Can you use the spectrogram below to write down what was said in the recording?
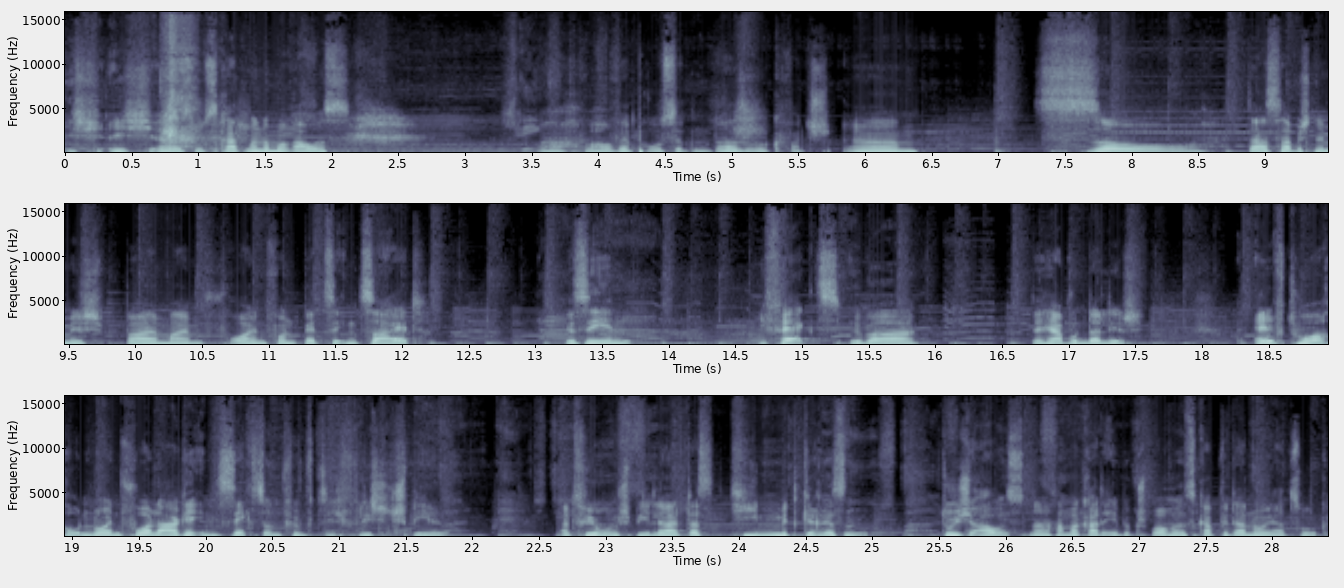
Ich, ich äh, such's gerade mal nochmal raus. Ach, wow, wer postet denn da so Quatsch? Ähm, so, das habe ich nämlich bei meinem Freund von Betze Inside gesehen. Die Facts über der Herr Wunderlich. Elf Tore und neun Vorlage in 56 Pflichtspielen. Als Führungsspieler das Team mitgerissen. Durchaus, ne? Haben wir gerade eben gesprochen. Es gab wieder neuer Zug.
